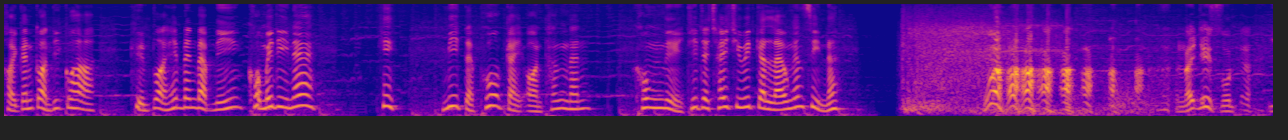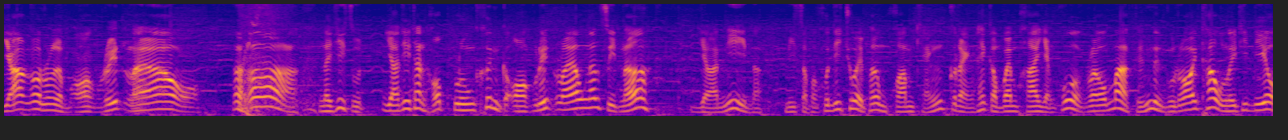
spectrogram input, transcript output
ถอยกันก่อนดีกว่า ขืนปล่อยให้เป็นแบบนี้คงไม่ดีแน่ฮิมีแต่พวกไก่อ่อนทั้งนั้น คงเหนื่อยที่จะใช้ชีวิตกันแล้วงั้นสินะ ในที่สุดยาก็เริ่มออกฤทธิ์แล้ว ในที่สุดยาที่ท่านฮอปปรุงขึ้นก็ออกฤทธิ์แล้วงั้นสินะยานี่นะมีสรรพคุณที่ช่วยเพิ่มความแข็งแกร่งให้กับแวมไพร์อย่างพวกเรามากถึง 100 เท่าเลยทีเดียว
